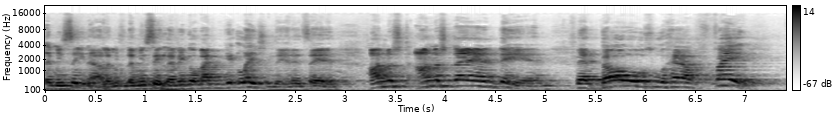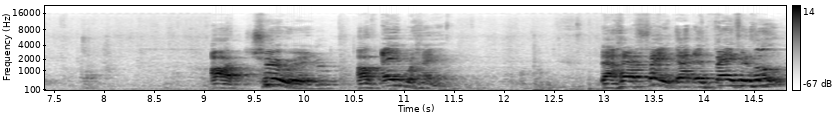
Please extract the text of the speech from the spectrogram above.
Let me see now. Let me let me see. Let me go back and get Galatians then. It says, "Underst- understand then that those who have faith are children of Abraham. Now have faith. That and faith in who?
